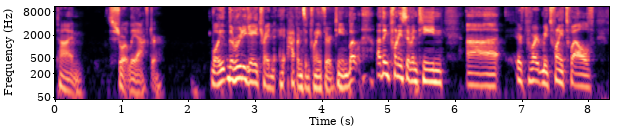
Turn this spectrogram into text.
time shortly after. Well, the Rudy Gay trade happens in 2013, but I think 2017, uh, or probably 2012,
